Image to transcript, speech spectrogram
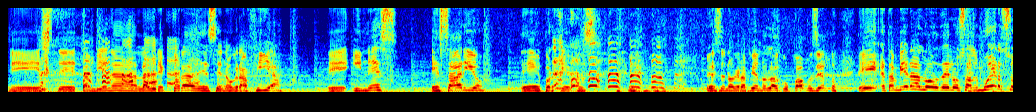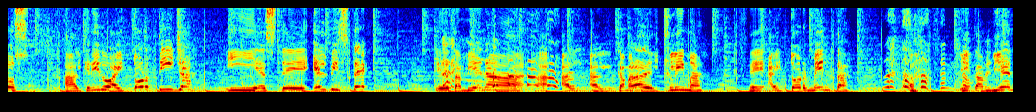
eh, este, también a la directora de escenografía, eh, Inés Esario. porque pues escenografía no la ocupamos, ¿cierto? Eh, también a lo de los almuerzos, al querido Aitor Tilla y este Elvis Tech. Eh, también a- a- al, al camarada del clima, eh, Aitor Menta. y también,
